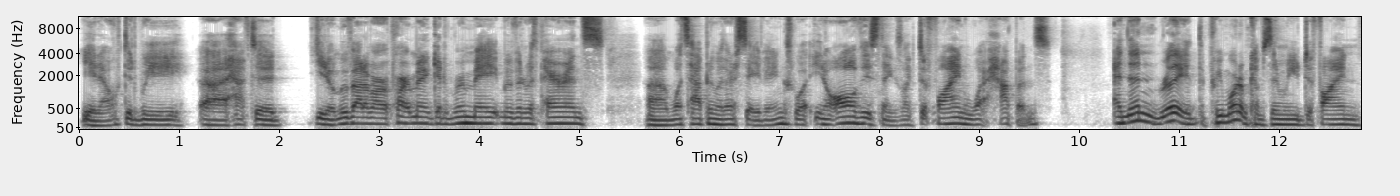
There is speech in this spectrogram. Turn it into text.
You know, did we uh, have to, you know, move out of our apartment, get a roommate, move in with parents? Um, what's happening with our savings? What, you know, all of these things, like define what happens. And then really the pre-mortem comes in when you define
